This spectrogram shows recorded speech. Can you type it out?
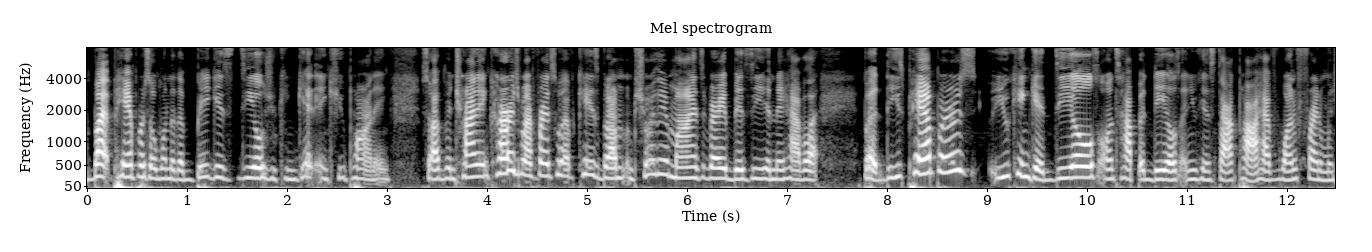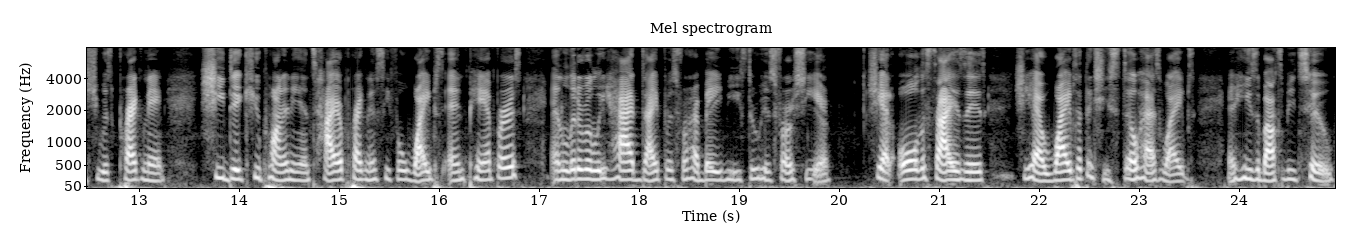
But Pampers are one of the biggest deals you can get in couponing. So I've been trying to encourage my friends who have kids, but I'm, I'm sure their minds are very busy and they have a lot. But these Pampers, you can get deals on top of deals and you can stockpile. I have one friend when she was pregnant, she did couponing the entire pregnancy for wipes and Pampers and literally had diapers for her baby through his first year. She had all the sizes. She had wipes. I think she still has wipes, and he's about to be two.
